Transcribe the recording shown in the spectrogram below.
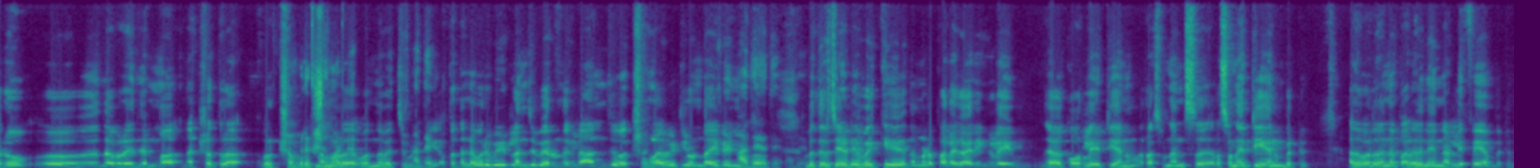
ഒരു എന്താ പറയാ ജന്മ നക്ഷത്ര വൃക്ഷം നമ്മൾ വന്ന് വെച്ച് പിടിക്കുക. അപ്പൊ തന്നെ ഒരു വീട്ടിൽ അഞ്ചു പേരുണ്ടെങ്കിൽ ആ അഞ്ച് വൃക്ഷങ്ങൾ ആ വീട്ടിൽ ഉണ്ടായി കഴിഞ്ഞു. അപ്പൊ തീർച്ചയായിട്ടും ഇവയ്ക്ക് നമ്മുടെ പല കാര്യങ്ങളെയും കോറിലേറ്റ് ചെയ്യാനും റെസൊണൻസ് റെസൊണേറ്റ് ചെയ്യാനും പറ്റും. അതുപോലെ തന്നെ പലതിനെയും നള്ളിഫൈ ചെയ്യാൻ പറ്റും.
